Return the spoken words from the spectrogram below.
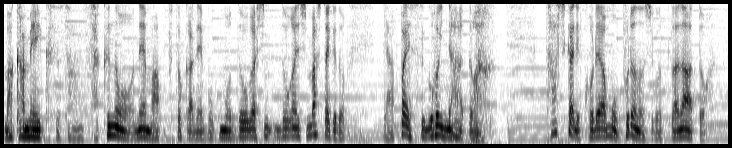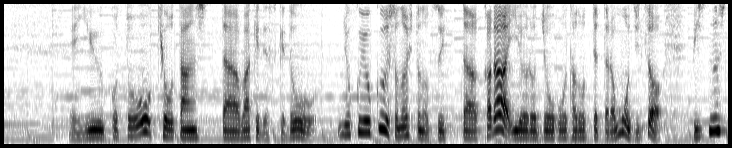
マカメイクスさん作の、ね、マップとかね僕も動画し動画にしましたけどやっぱりすごいなと。確かにこれはもうプロの仕事だなと。いうことを驚嘆したわけですけどよくよくその人のツイッターからいろいろ情報をたどっていったらもう実はビジネス,、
